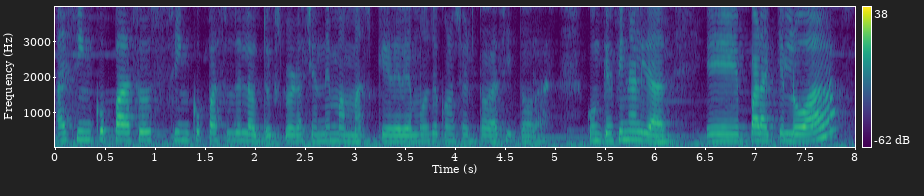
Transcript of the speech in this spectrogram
Hay cinco pasos, cinco pasos de la autoexploración de mamás que debemos de conocer todas y todas. ¿Con qué finalidad? Eh, para que lo hagas,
